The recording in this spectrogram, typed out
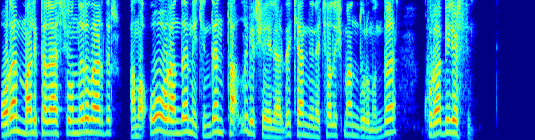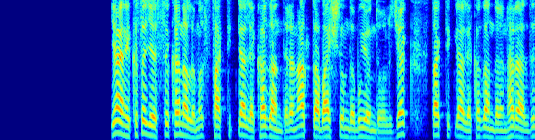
oran manipülasyonları vardır ama o oranların içinden tatlı bir şeyler de kendine çalışman durumunda kurabilirsin. Yani kısacası kanalımız taktiklerle kazandıran hatta başlığımda bu yönde olacak. Taktiklerle kazandıran herhalde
